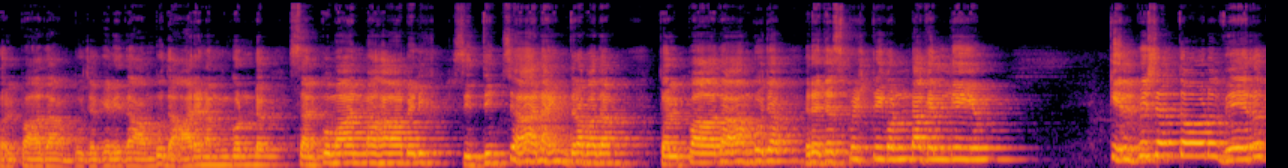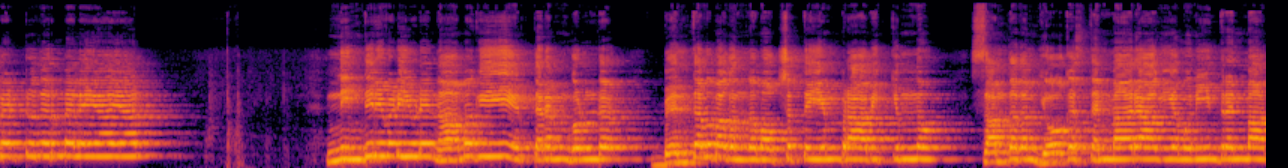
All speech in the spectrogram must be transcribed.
ത്വൽപാദാംബുജ ഗളിതാംബുധാരണം കൊണ്ട് സൽപുമാൻ മഹാബലി സിദ്ധിച്ചാൻ ഐന്ദ്രപദം തൊൽപാദാംബുജ രജസ്പൃഷ്ടി കൊണ്ടകല്യയും കിൽബിഷത്തോട് വേറുപെട്ടു നിർമ്മലയായാൽ നിന്തിരുവടിയുടെ നാമകീർത്തനം കൊണ്ട് ബന്ധവ് പകന്നു മോക്ഷത്തെയും പ്രാപിക്കുന്നു. സന്തതം യോഗസ്ഥന്മാരാകിയ മുനീന്ദ്രന്മാർ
